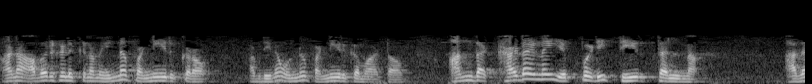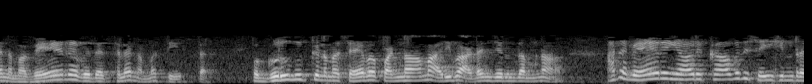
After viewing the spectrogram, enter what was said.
ஆனா அவர்களுக்கு நம்ம என்ன பண்ணியிருக்கிறோம் அப்படின்னா ஒன்னும் பண்ணியிருக்க மாட்டோம். அந்த கடனை எப்படி தீர்த்தல்னா அதை நம்ம வேற விதத்துல நம்ம தீர்த்தல். இப்ப குருவுக்கு நம்ம சேவை பண்ணாம அறிவு அடைஞ்சிருந்தோம்னா அதை வேற யாருக்காவது செய்கின்ற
